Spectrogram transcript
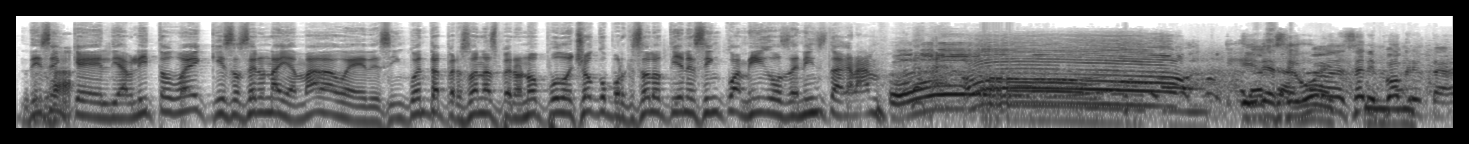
Dicen que el diablito, güey, quiso hacer una llamada, güey, de 50 personas, pero no pudo Choco porque solo tiene 5 amigos en Instagram. Y de seguro de ser hipócrita.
